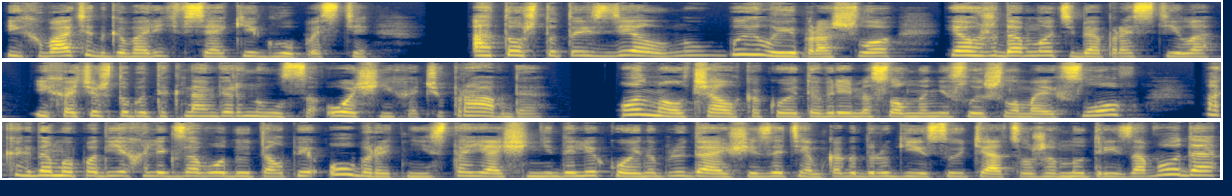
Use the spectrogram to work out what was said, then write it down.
И хватит говорить всякие глупости. А то, что ты сделал, ну, было и прошло. Я уже давно тебя простила. И хочу, чтобы ты к нам вернулся. Очень хочу, правда». Он молчал какое-то время, словно не слышал моих слов, а когда мы подъехали к заводу и толпе оборотней, стоящей недалеко и наблюдающей за тем, как другие суетятся уже внутри завода,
